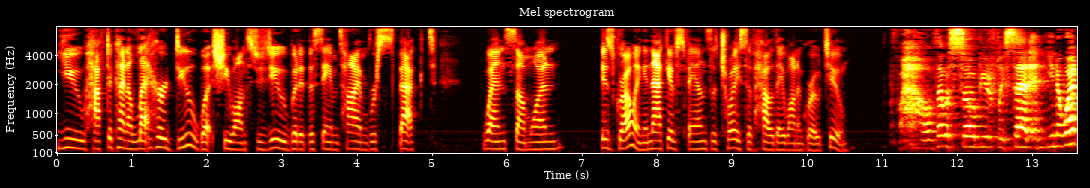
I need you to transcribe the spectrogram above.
you have to kind of let her do what she wants to do but at the same time respect when someone is growing and that gives fans the choice of how they want to grow too Wow, that was so beautifully said. And you know what?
